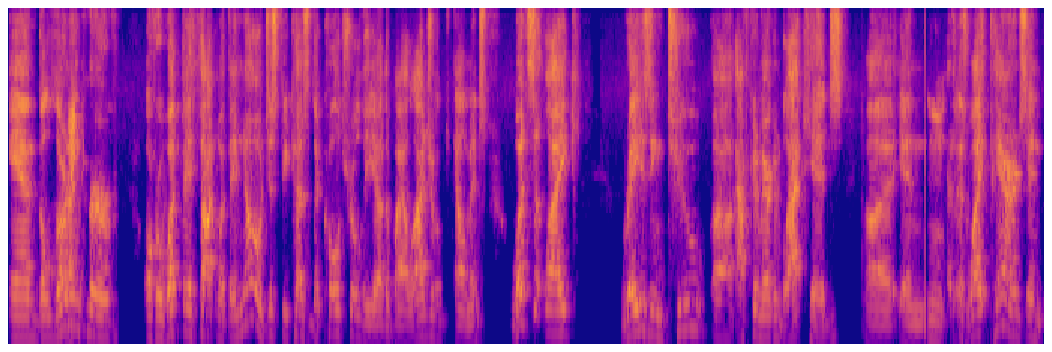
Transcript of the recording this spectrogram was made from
and the learning right. curve over what they thought, and what they know, just because of the cultural, the uh, the biological elements. What's it like raising two uh, African American black kids uh, in mm. as, as white parents? And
